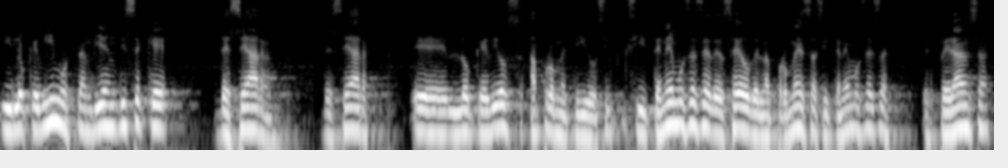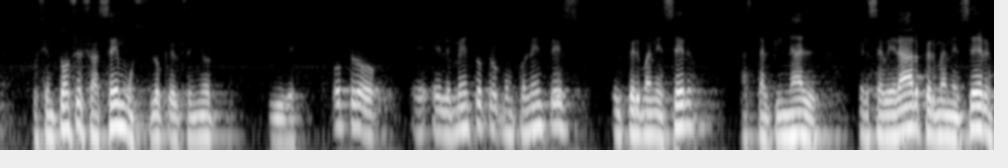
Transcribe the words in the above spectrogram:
Y lo que vimos también dice que desear, desear eh, lo que Dios ha prometido. Si, tenemos ese deseo de la promesa, si tenemos esa esperanza, pues entonces hacemos lo que el Señor pide. Otro eh, elemento, otro componente es el permanecer hasta el final, perseverar, permanecer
